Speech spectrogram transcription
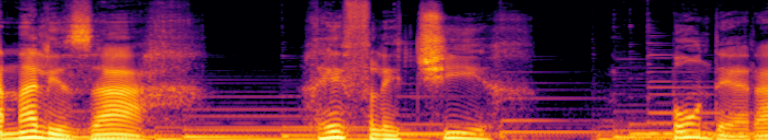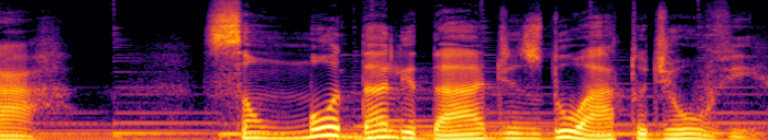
Analisar, refletir, ponderar são modalidades do ato de ouvir.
